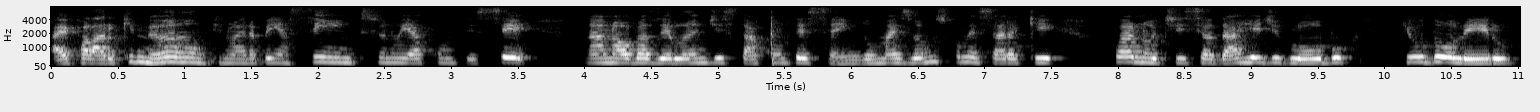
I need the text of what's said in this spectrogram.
aí falaram que não, que não era bem assim, que isso não ia acontecer. Na Nova Zelândia está acontecendo, mas vamos começar aqui com a notícia da Rede Globo que o doleiro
